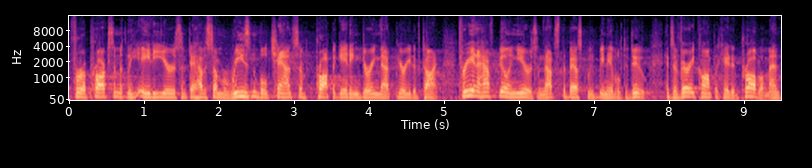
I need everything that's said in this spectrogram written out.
for approximately 80 years and to have some reasonable chance of propagating during that period of time. Three and a half billion years, and that's the best we've been able to do. It's a very complicated problem, and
